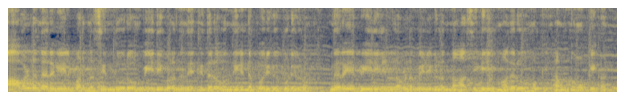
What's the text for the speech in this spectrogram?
അവളുടെ നെറുകയിൽ പടർന്ന സിന്ദൂരവും വീതി കുറഞ്ഞ നെറ്റിത്തരവും നീണ്ട പൊരുകക്കുടികളും നിറയെ പീരികളുള്ള അവളുടെ മിഴികളും നാസികയും മധുരവും ഒക്കെ അവൻ നോക്കിക്കണ്ടു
